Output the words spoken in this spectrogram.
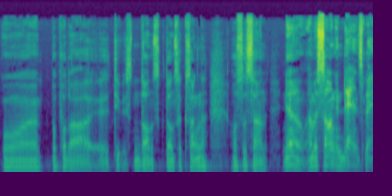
Og på, på da eh, typisk dansk dansk aksent, da. Og så sa han No, I'm a song and dance man.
